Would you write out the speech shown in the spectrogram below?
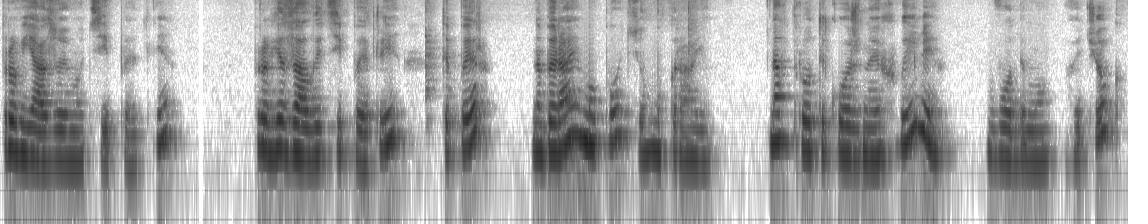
Пров'язуємо ці петлі, пров'язали ці петлі, тепер набираємо по цьому краю. Навпроти кожної хвилі вводимо гачок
